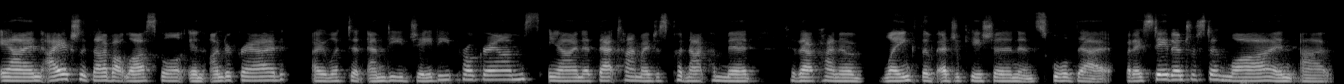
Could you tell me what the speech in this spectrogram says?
And I actually thought about law school in undergrad. I looked at MD, JD programs. And at that time, I just could not commit to that kind of length of education and school debt. But I stayed interested in law, and uh, a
